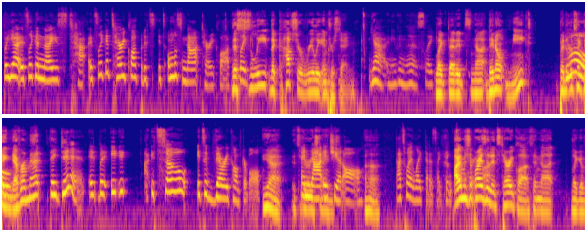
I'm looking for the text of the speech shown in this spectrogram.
but yeah, it's like a nice. Ta- it's like a terry cloth, but it's it's almost not terry cloth. The It's like sleeve, the cuffs are really interesting. yeah, and even this, like Like that, it's not. They don't meet, but it looks like they never met. they didn't. It, but it, it it's so it's a very comfortable Yeah, it's and very not strange. itchy at all. Uh-huh. That's why I like that it's like think. I'm surprised cloth. that it's terry cloth and not like a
